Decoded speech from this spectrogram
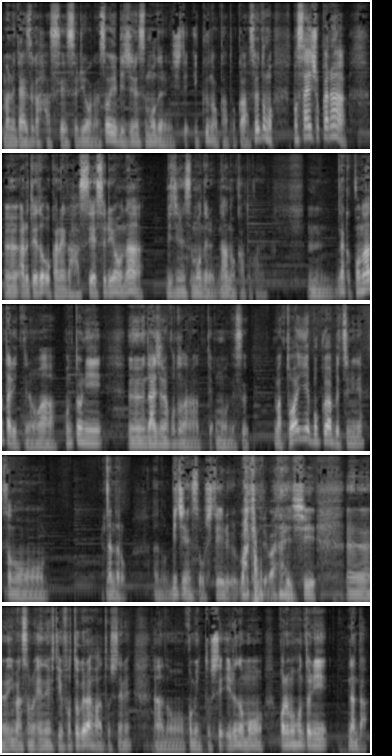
マネタイズが発生するようなそういうビジネスモデルにしていくのかとか。それとももう最初から、うん、ある程度お金が発生するようなビジネスモデルなのかとかね。うん、なんかこの辺りっていうのは本当に、うん、大事なことだなって思うんです。まあ、とはいえ僕は別にねそのなんだろうあのビジネスをしているわけではないし、うん、今その NFT フォトグラファーとしてねあのコミットしているのもこれも本当になんだ、まあ、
